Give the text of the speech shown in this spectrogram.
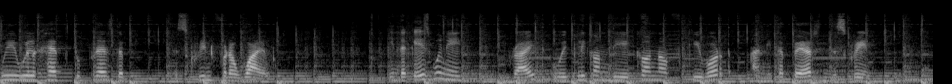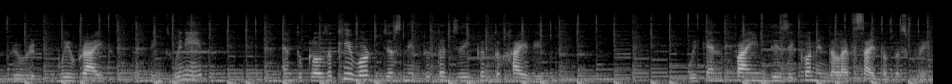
we will have to press the screen for a while. In the case we need write, we click on the icon of keyboard and it appears in the screen. We write the things we need and to close the keyboard just need to touch the icon to hide it. We can find this icon in the left side of the screen.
